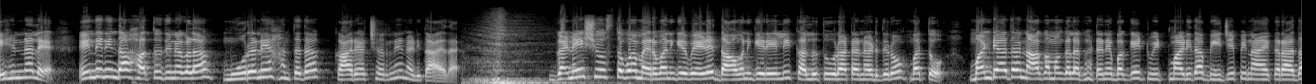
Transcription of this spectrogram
ಈ ಹಿನ್ನೆಲೆ ಇಂದಿನಿಂದ ಹತ್ತು ದಿನಗಳ ಮೂರನೇ ಹಂತದ ಕಾರ್ಯಾಚರಣೆ ನಡೀತಾ ಇದೆ. ಗಣೇಶೋತ್ಸವ ಮೆರವಣಿಗೆ ವೇಳೆ ದಾವಣಗೆರೆಯಲ್ಲಿ ಕಲ್ಲು ತೂರಾಟ ನಡೆದಿರೋ ಮತ್ತು ಮಂಡ್ಯದ ನಾಗಮಂಗಲ ಘಟನೆ ಬಗ್ಗೆ ಟ್ವೀಟ್ ಮಾಡಿದ ಬಿಜೆಪಿ ನಾಯಕರಾದ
